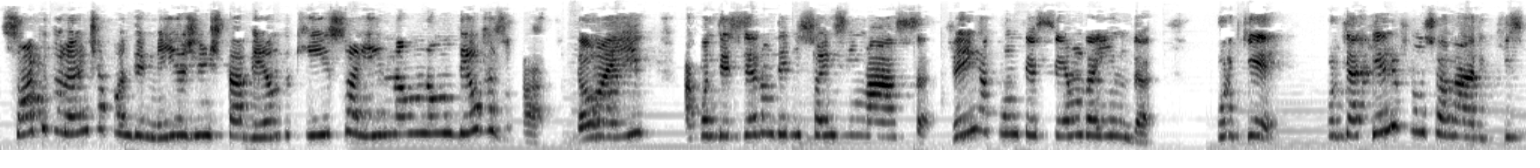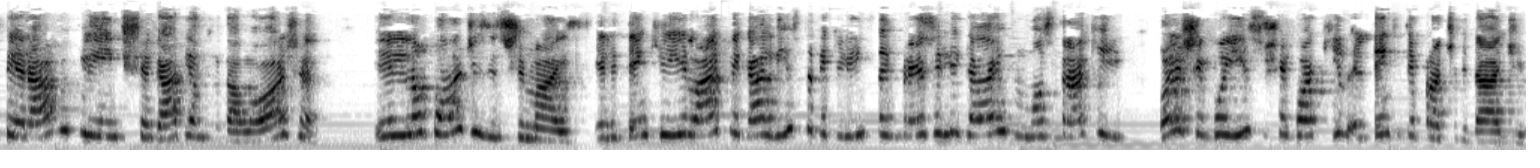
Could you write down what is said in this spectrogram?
Só que durante a pandemia a gente está vendo que isso aí não, não deu resultado. Então aí aconteceram demissões em massa, vem acontecendo ainda. Por quê? Porque aquele funcionário que esperava o cliente chegar dentro da loja ele não pode existir mais. Ele tem que ir lá e pegar a lista de clientes da empresa e ligar e mostrar que, olha, chegou isso, chegou aquilo. Ele tem que ter proatividade.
